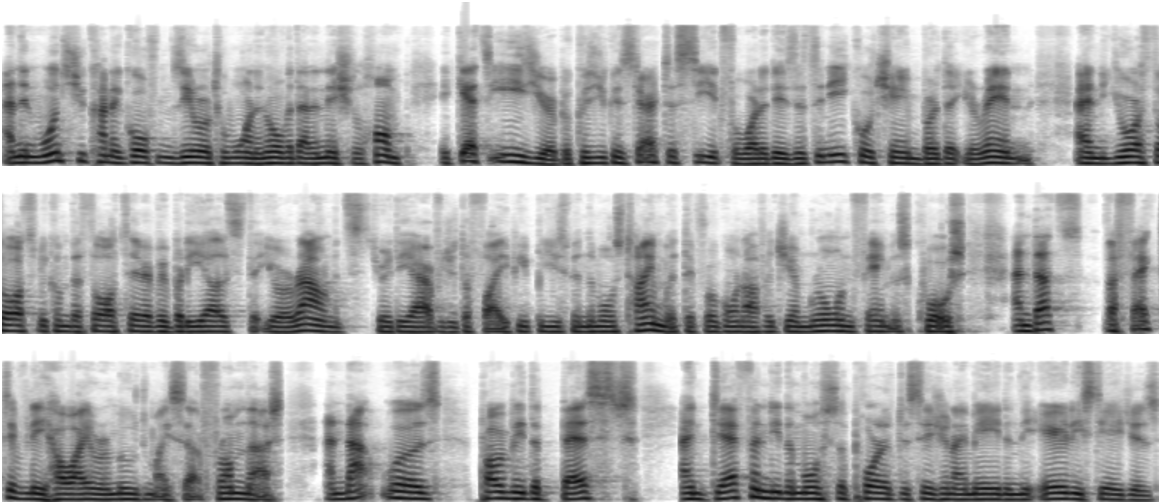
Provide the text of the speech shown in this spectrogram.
And then once you kind of go from zero to one and over that initial hump, it gets easier because you can start to see it for what it is. It's an echo chamber that you're in, and your thoughts become the thoughts of everybody else that you're around. It's you're the average of the five people you spend the most time with, if we're going off a Jim Rohn famous quote. And that's effectively how I removed myself from that. And that was probably the best and definitely the most supportive decision I made in the early stages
